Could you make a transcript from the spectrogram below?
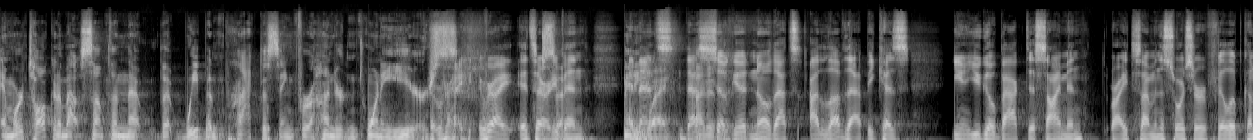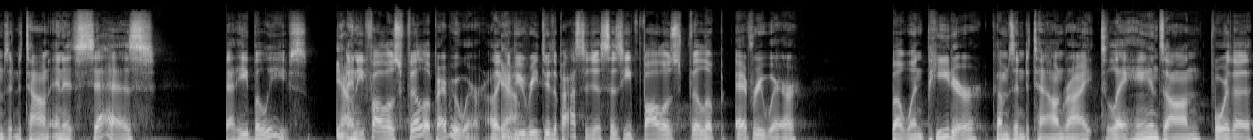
And we're talking about something that, that we've been practicing for 120 years. Right, right. It's already So, been, and anyway, that's that's so good. No, that's I love that because you know, you go back to Simon, right? Simon the sorcerer. Philip comes into town, and it says that he believes, Yeah. and he follows Philip everywhere. Like Yeah. if you read through the passage, it says he follows Philip everywhere. But when Peter comes into town, right, to lay hands on for the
